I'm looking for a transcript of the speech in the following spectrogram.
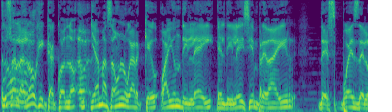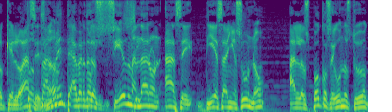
usa No, la no. lógica. Cuando Ah. llamas a un lugar que hay un delay, el delay siempre va a ir después de lo que lo haces, Totalmente. ¿no? A ver, Doggy, Entonces, si ellos sí. mandaron hace 10 años uno, a los pocos segundos tuvo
